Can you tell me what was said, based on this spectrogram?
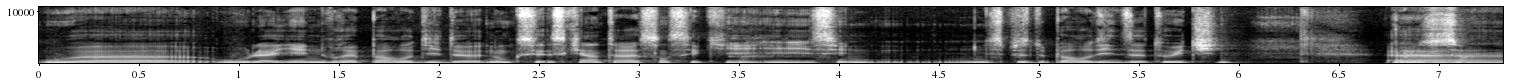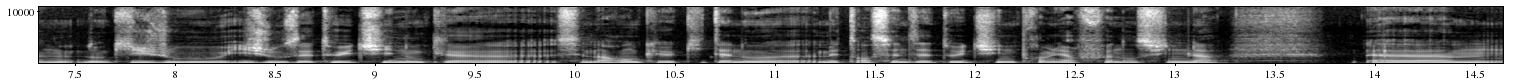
Où, euh, où, là il y a une vraie parodie de. Donc ce qui est intéressant, c'est qu'il c'est une, une, espèce de parodie de Zatoichi. Oui, euh, donc il joue, il joue Zatoichi, donc c'est marrant que Kitano euh, mette en scène Zatoichi une première fois dans ce film-là. Euh,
